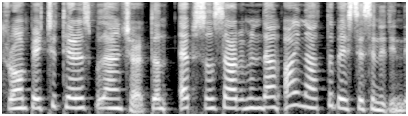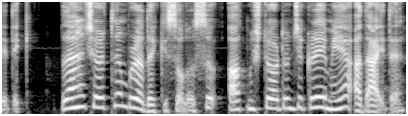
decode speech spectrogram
Trompetçi Terence Blanchard'ın Absence albümünden aynı adlı bestesini dinledik. Blanchard'ın buradaki solosu 64. Grammy'ye adaydı.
